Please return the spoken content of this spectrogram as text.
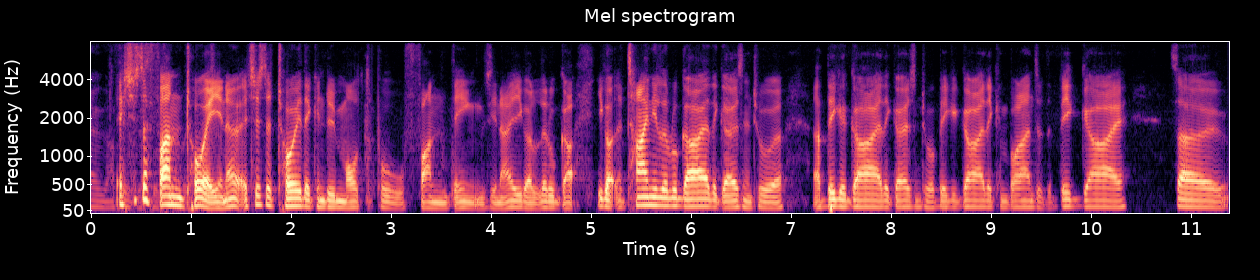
And I It's just a fun really toy, awesome. you know. It's just a toy that can do multiple fun things. You know, you got a little guy, you got the tiny little guy that goes into a, a bigger guy that goes into a bigger guy that combines with the big guy. So,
